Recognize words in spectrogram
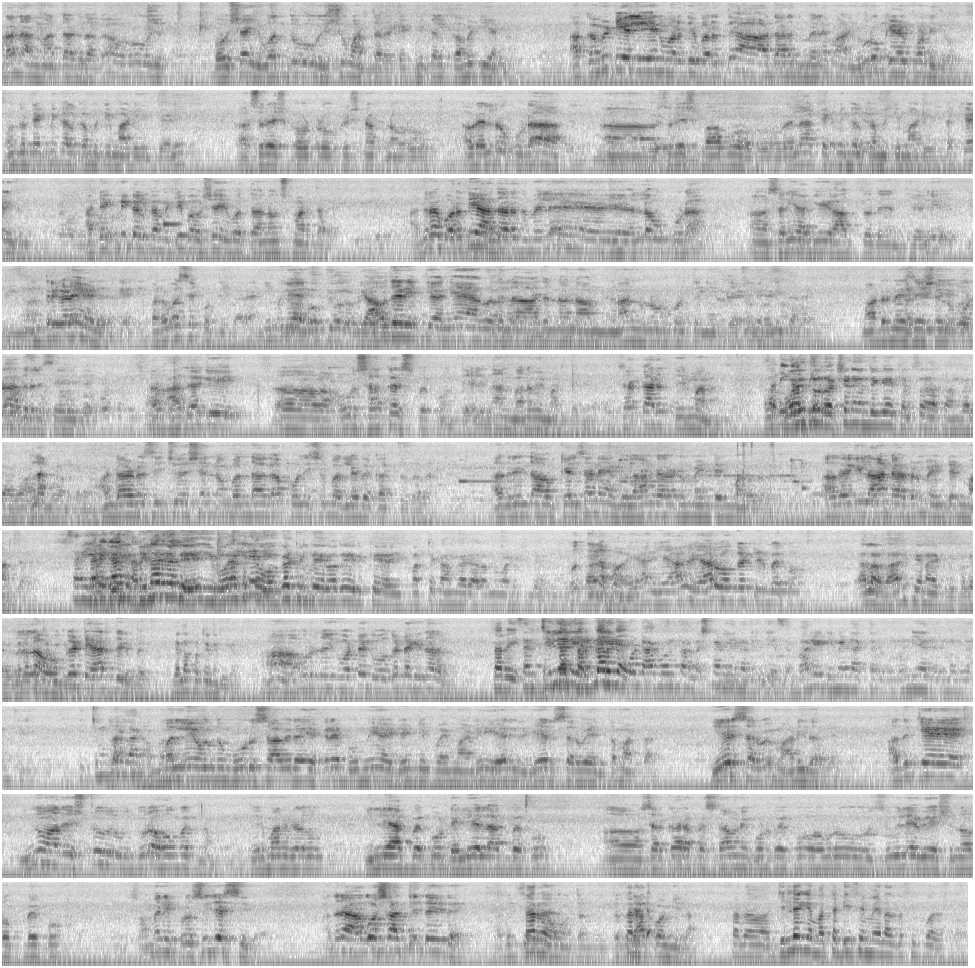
ಕೂಡ ನಾನು ಮಾತಾಡಿದಾಗ ಅವರು ಬಹುಶಃ ಇವತ್ತು ಇಶ್ಯೂ ಮಾಡ್ತಾರೆ ಟೆಕ್ನಿಕಲ್ ಕಮಿಟಿಯನ್ನು ಆ ಕಮಿಟಿಯಲ್ಲಿ ಏನು ವರದಿ ಬರುತ್ತೆ, ಆ ಆಧಾರದ ಮೇಲೆ ಮಾಡಿ ಇವರು ಕೇಳ್ಕೊಂಡಿದ್ರು, ಒಂದು ಟೆಕ್ನಿಕಲ್ ಕಮಿಟಿ ಮಾಡಿ ಅಂತೇಳಿ ಸುರೇಶ್ ಗೌಡ್ರು, ಕೃಷ್ಣಪ್ಪನವರು ಅವರೆಲ್ಲರೂ ಕೂಡ ಸುರೇಶ್ ಬಾಬು ಅವರು, ಅವರೆಲ್ಲ ಟೆಕ್ನಿಕಲ್ ಕಮಿಟಿ ಮಾಡಿ ಅಂತ ಕೇಳಿದರು. ಆ ಟೆಕ್ನಿಕಲ್ ಕಮಿಟಿ ಬಹುಶಃ ಇವತ್ತು ಅನೌನ್ಸ್ ಮಾಡ್ತಾರೆ. ಅದರ ವರದಿ ಆಧಾರದ ಮೇಲೆ ಎಲ್ಲವೂ ಕೂಡ ಸರಿಯಾಗಿ ಆಗ್ತದೆ ಅಂತ ಹೇಳಿ ಮಂತ್ರಿಗಳೇ ಹೇಳಿದರು ಭರವಸೆ ಕೊಟ್ಟಿದ್ದಾರೆ. ನಿಮಗೆ ಯಾವುದೇ ರೀತಿಯ ಅನ್ಯಾಯ ಆಗೋದಿಲ್ಲ. ಅದನ್ನು ನಾನು ನಾನು ನೋಡ್ಕೊಳ್ತೀನಿ ಅಂತ ಹೇಳಿ ಹೇಳಿದ್ದಾರೆ. ಮಾಡರ್ನೈಸೇಷನ್ನು ಕೂಡ ಅದರಲ್ಲಿ ಸೇರಿದೆ. ಹಾಗಾಗಿ ಅವರು ಸಹಕರಿಸಬೇಕು ಅಂತೇಳಿ ನಾನು ಮನವಿ ಮಾಡ್ತೇನೆ. ಸರ್ಕಾರದ ತೀರ್ಮಾನ ರಕ್ಷಣೆಯೊಂದಿಗೆ ಕೆಲಸ ಕಾಮಗಾರಿ ಆಗ ಅಲ್ಲ ಆನ್ ಆರ್ಡರ್ ಸಿಚುವೇಶನ್ ಬಂದಾಗ ಪೊಲೀಸರು ಬರಲೇಬೇಕಾಗ್ತದಲ್ಲ. ಅದರಿಂದ ಅವ್ರ ಕೆಲಸನೇ ಅದು ಲಾಂಡ್ ಆರ್ಡರ್ ಮೇಂಟೈನ್ ಮಾಡೋದು. ಹಾಗಾಗಿ ಲಾಂಡ್ ಆರ್ಡರ್ ಮೇಂಟೈನ್ ಮಾಡ್ತಾರೆ. ಜಿಲ್ಲೆ- ಈ ಹೋರಾಟಕ್ಕೆ ಇರೋದೇ ಇದಕ್ಕೆ ಈಗ ಮತ್ತೆ ಕಾಮಗಾರಿ ಆರಂಭ ಮಾಡಿಟ್ಟಿದೆ ಗೊತ್ತಿಲ್ಲಪ್ಪ ಯಾರು ಯಾರು ಯಾರು ಒಗ್ಗಟ್ಟಿರಬೇಕು ಅಲ್ಲ ರಾಜಕೀಯ ನಾಯಕರು ಜನಪ್ರತಿನಿಧಿಗಳು. ಒಗ್ಗಟ್ಟು ಯಾರ್ದು ಇರಬೇಕು? ಜನಪ್ರತಿನಿಧಿಗಳು. ಹಾಂ ಅವ್ರದ್ದು ಈಗ ಒಟ್ಟಾಗಿ ಒಗ್ಗಟ್ಟಾಗಿದ್ದಾರಲ್ಲ. ಸರ್ ಸರ್ ಜಿಲ್ಲೆಯಲ್ಲಿ ಎರಡನೇ ಸರ್ಕಾರಕ್ಕೆ ಏರ್ಪೋರ್ಟ್ ಆಗುವಂತ ಲಕ್ಷಣಗಳು ಏನಾದ್ರೂ ಇದೆಯಾ ಸರ್? ಭಾರಿ ಡಿಮ್ಯಾಂಡ್ ಆಗ್ತಾ ಇರೋದು ಮಂಡ್ಯ ನಿರ್ಮಲ ಅಂತೇಳಿ. ನಮ್ಮಲ್ಲಿ ಒಂದು ಮೂರು ಸಾವಿರ ಎಕರೆ ಭೂಮಿ ಐಡೆಂಟಿಫೈ ಮಾಡಿ ಏರ್ ಏರ್ ಸರ್ವೆ ಅಂತ ಮಾಡ್ತಾರೆ. ಏರ್ ಸರ್ವೆ ಮಾಡಿದ್ದಾರೆ. ಅದಕ್ಕೆ ಇನ್ನೂ ಅದೆಷ್ಟು ದೂರ ಹೋಗ್ಬೇಕು ನಾವು? ತೀರ್ಮಾನಗಳು ಇಲ್ಲಿ ಆಗಬೇಕು ಡೆಲ್ಲಿಯಲ್ಲಿ ಆಗಬೇಕು ಸರ್ಕಾರ ಪ್ರಸ್ತಾವನೆ ಕೊಡಬೇಕು ಅವರು ಸಿವಿಲ್ ಏವಿಯೇಷನ್ ಅವ್ರು ಒಪ್ಪಬೇಕು ಸೊ ಮೆನಿ ಪ್ರೊಸೀಜರ್ಸ್ ಇದೆ. ಅಂದರೆ ಆಗೋ ಸಾಧ್ಯತೆ ಇದೆ. ಅದಕ್ಕೆ ಹಾಕೋಂಗಿಲ್ಲ ಸರ್ ಜಿಲ್ಲೆಗೆ ಮತ್ತೆ ಡಿ ಸಿ ಎಂ ಏನಾದರೂ ಸಿಗ್ಬೋದು ಸರ್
